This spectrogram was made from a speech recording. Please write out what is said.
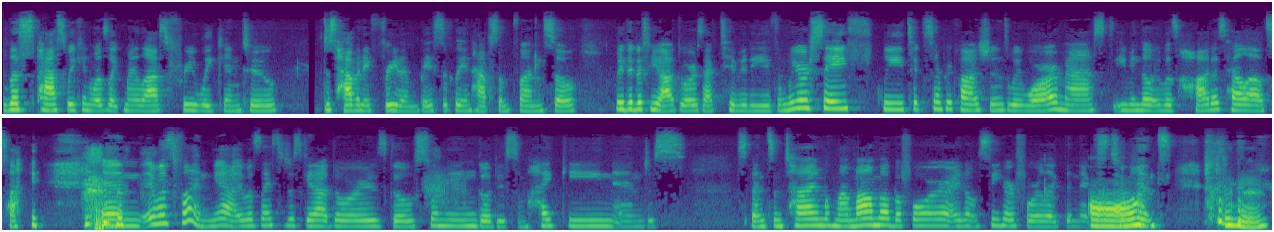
this past weekend was like my last free weekend to just have any freedom, basically, and have some fun. So. We did a few outdoors activities and we were safe. We took some precautions. We wore our masks, even though it was hot as hell outside and it was fun. Yeah, it was nice to just get outdoors, go swimming, go do some hiking, and just spend some time with my mama before I don't see her for like the next Aw. two months. hmm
